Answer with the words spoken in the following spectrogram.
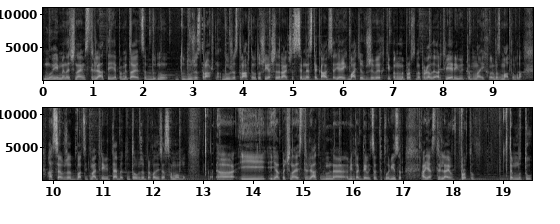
Ну і ми починаємо стріляти. Я пам'ятаю, це ну, дуже страшно. Дуже страшно, тому що я ще раніше з цим не стикався. Я їх бачив в живих, типу, ну ми просто направляли артилерію, то вона їх розматувала. А це вже 20 метрів від тебе, то вже приходиться самому. Е, і я починаю стріляти. Він мене він так дивиться в тепловізор, а я стріляю просто в темноту.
